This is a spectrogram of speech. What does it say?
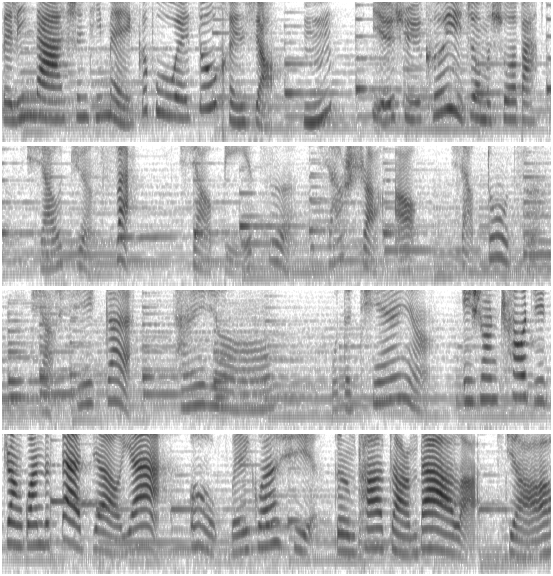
贝琳达身体每个部位都很小，嗯，也许可以这么说吧：小卷发，小鼻子，小手，小肚子，小膝盖，还有，我的天呀！一双超级壮观的大脚丫！哦，没关系，等它长大了，脚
